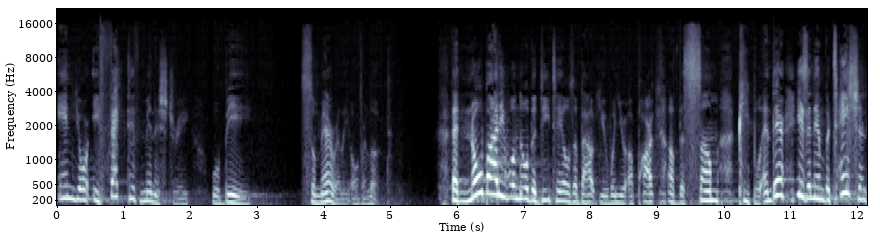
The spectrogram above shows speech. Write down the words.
in your effective ministry, will be summarily overlooked. That nobody will know the details about you when you're a part of the some people. And there is an invitation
